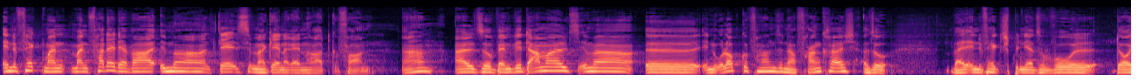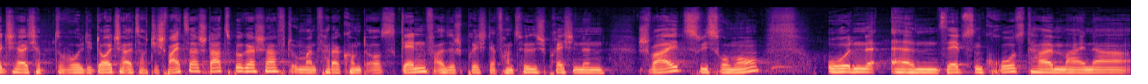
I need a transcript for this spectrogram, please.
Endeffekt, mein, mein Vater, der war immer, der ist immer gerne Rennrad gefahren. Ja? Also, wenn wir damals immer äh, in Urlaub gefahren sind nach Frankreich, also, weil im Endeffekt, ich bin ja sowohl Deutscher, ich habe sowohl die deutsche als auch die Schweizer Staatsbürgerschaft und mein Vater kommt aus Genf, also sprich der französisch sprechenden Schweiz, Suisse Romand. Und ähm, selbst ein Großteil meiner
